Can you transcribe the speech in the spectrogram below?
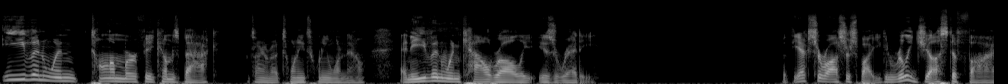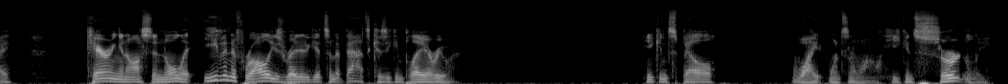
Even when Tom Murphy comes back, talking about 2021 now, and even when Cal Raleigh is ready, with the extra roster spot, you can really justify carrying an Austin Nola, even if Raleigh's ready to get some at bats because he can play everywhere. He can spell White once in a while. He can certainly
